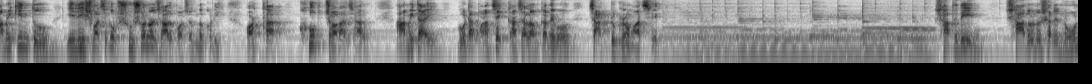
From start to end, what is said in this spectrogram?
আমি কিন্তু ইলিশ মাছে খুব সুষণ ঝাল পছন্দ করি, অর্থাৎ খুব চড়া ঝাল। আমি তাই গোটা পাঁচেক কাঁচা লঙ্কা দেব, চার টুকরো মাছে। সাথে দিন, স্বাদ অনুসারে নুন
